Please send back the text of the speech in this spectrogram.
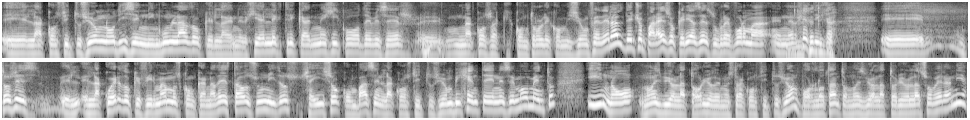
eh, la Constitución no dice en ningún lado que la energía eléctrica en México debe ser eh, una cosa que controle Comisión Federal. De hecho, para eso quería hacer su reforma energética. Eh, entonces, el, acuerdo que firmamos con Canadá y Estados Unidos se hizo con base en la constitución vigente en ese momento y no, no es violatorio de nuestra constitución, por lo tanto no es violatorio de la soberanía.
